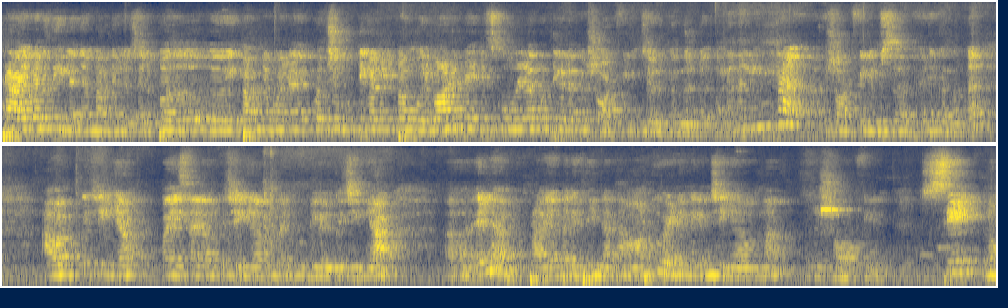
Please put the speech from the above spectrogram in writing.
പ്രായപരിധി ഇല്ല ഞാൻ പറഞ്ഞല്ലോ ചിലപ്പോൾ അത് ഈ പറഞ്ഞ പോലെ കൊച്ചു കുട്ടികൾ ഇപ്പം ഒരുപാട് പേര് സ്കൂളിലെ കുട്ടികളൊക്കെ ഷോർട്ട് ഫിലിംസ് എടുക്കുന്നുണ്ട് നല്ല നല്ല ഷോർട്ട് ഫിലിംസ് എടുക്കുന്നുണ്ട് അവർക്ക് ചെയ്യാം വയസ്സായവർക്ക് ചെയ്യാം പെൺകുട്ടികൾക്ക് ചെയ്യാം. എല്ലാവർക്കും പ്രായപരിധി ഇല്ലാത്ത ആർക്ക് വേണമെങ്കിലും ചെയ്യാവുന്ന ഒരു short film say no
